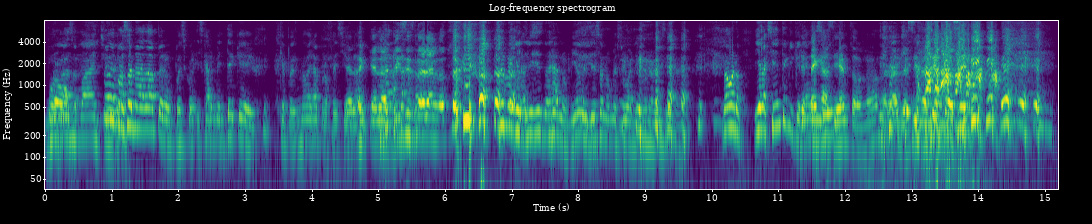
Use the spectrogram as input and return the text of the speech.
No manches. No me pasó nada, pero pues escarmenté que, que pues no era Que, profesional. que las bicis no eran lo tuyo. Supe que las bicis no eran lo mío, desde eso no me subo a ninguna bici. No, No, bueno, y el accidente que Que quería tenga decir... asiento, ¿no? A las asiento, sí.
